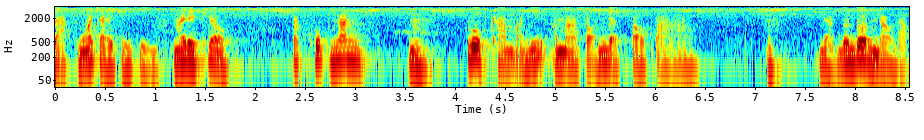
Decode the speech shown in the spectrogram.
จากหัวใจจริง ๆ ไม่ได้เที่ยวตะคุบนั่น รูปคำอันนี้เอามาสอนแบบเปล่าๆแบบด้นๆเดา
